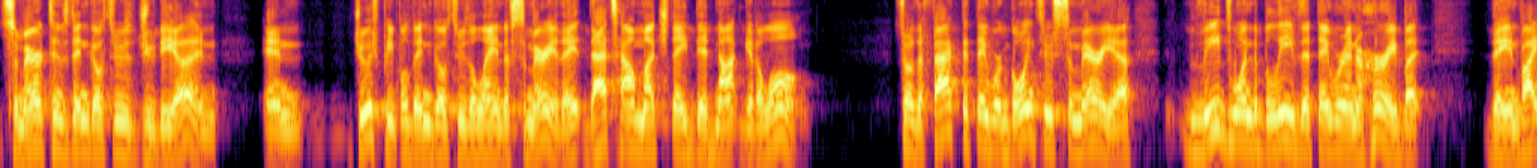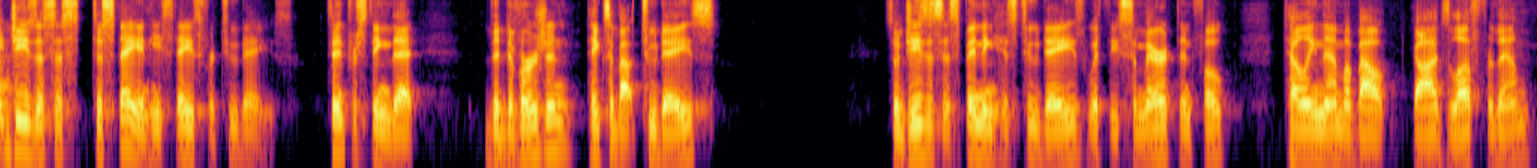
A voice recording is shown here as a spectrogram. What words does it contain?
Samaritans didn't go through Judea, and, and Jewish people didn't go through the land of Samaria. They, that's how much they did not get along. So the fact that they were going through Samaria leads one to believe that they were in a hurry, but they invite Jesus to stay, and he stays for two days. It's interesting that the diversion takes about two days. So Jesus is spending his two days with these Samaritan folk, telling them about God's love for them.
